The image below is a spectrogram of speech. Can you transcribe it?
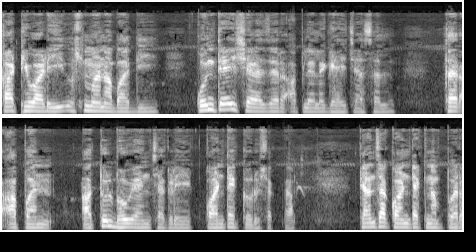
काठीवाडी उस्मानाबादी कोणत्याही शेळ्या जर आपल्याला घ्यायच्या असेल तर आपण अतुल भाऊ यांच्याकडे कॉन्टॅक्ट करू शकता. त्यांचा कॉन्टॅक्ट नंबर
